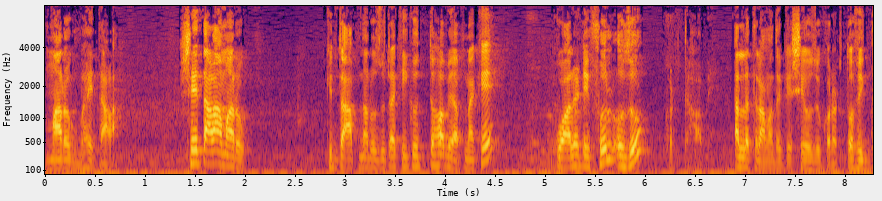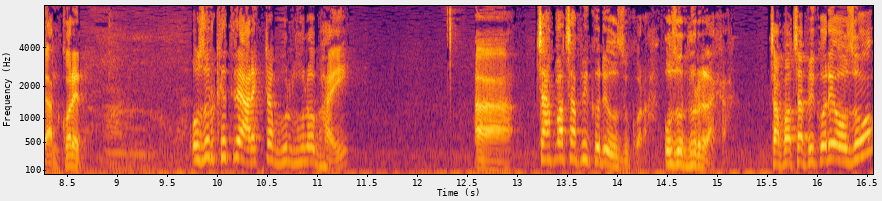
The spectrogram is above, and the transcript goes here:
মারুক ভাই, তাড়া। সে তাড়া মারুক। কিন্তু আপনার অজুটা কি করতে হবে? আপনাকে কোয়ালিটিফুল অজু করতে হবে। আল্লাহ তালা আমাদেরকে সে অজু করার তৌফিক দান করেন। অজুর ক্ষেত্রে আরেকটা ভুল হলো ভাই চাপাচাপি করে অজু করা অজু ধরে রাখা। চাপাচাপি করে অজু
